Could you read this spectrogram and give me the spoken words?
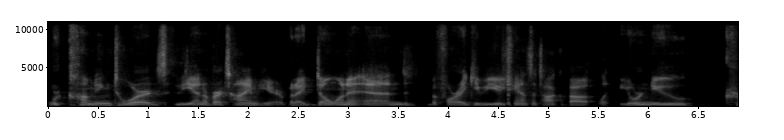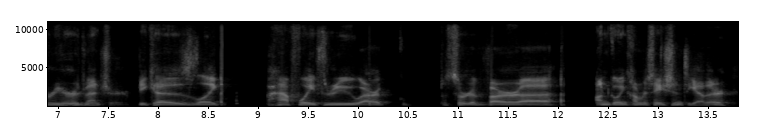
We're coming towards the end of our time here, but I don't want to end before I give you a chance to talk about like your new career adventure because like halfway through our sort of our uh, ongoing conversation together,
